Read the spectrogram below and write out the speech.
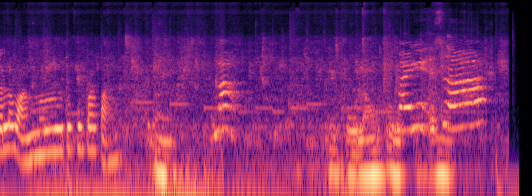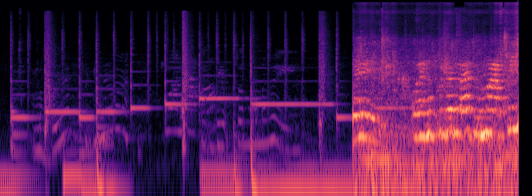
Dalawang, naluluto ko pa pa. hmm, Ma! eh, kulang po. Pahingi isa! Eh, pwede ko na lahat umati.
